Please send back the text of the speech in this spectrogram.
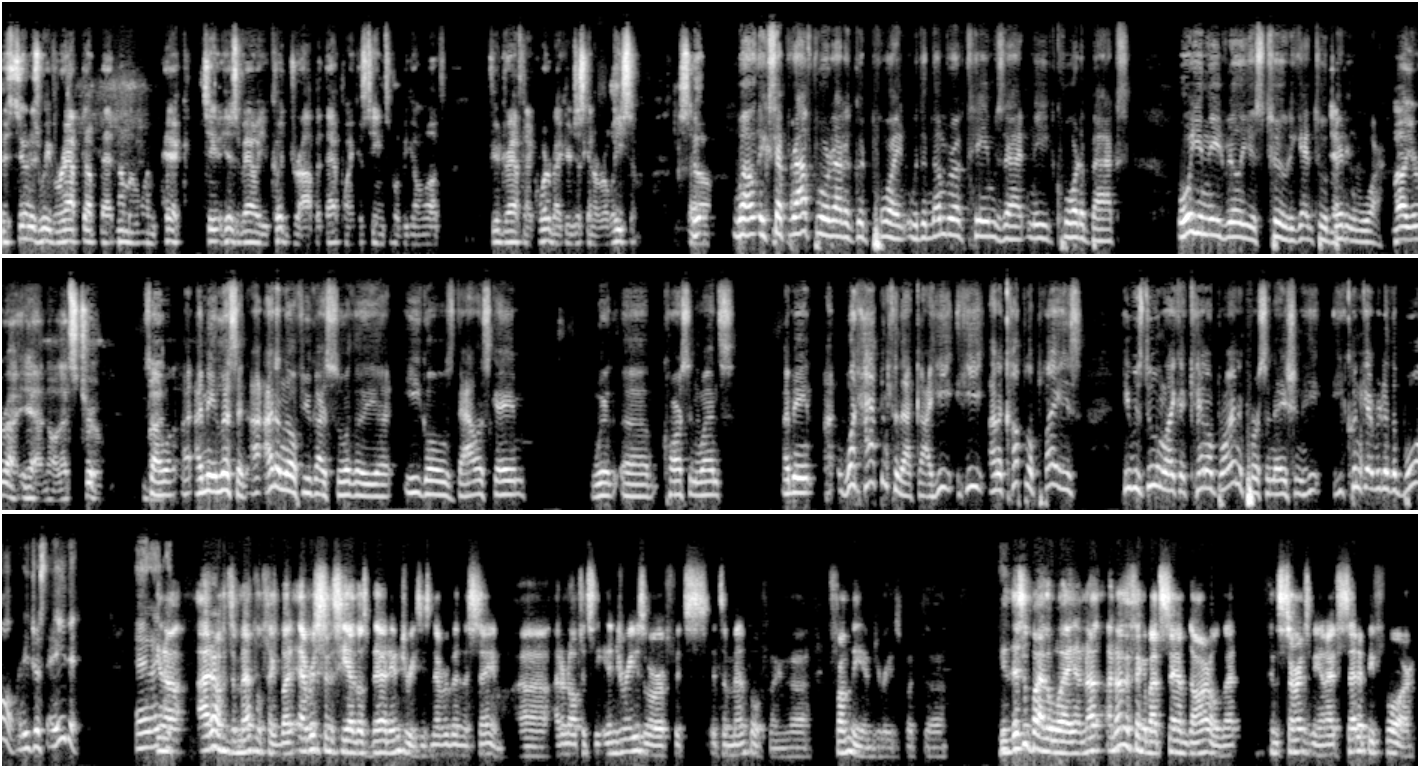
as soon as we've wrapped up that number one pick, his value could drop at that point because teams will be going, well, if, if you're drafting a quarterback, you're just going to release him. So. Well, except Ralph brought out a good point. With the number of teams that need quarterbacks, all you need really is two to get into a yeah. bidding war. Well, you're right. Yeah, no, that's true. So, but, I, I, mean, listen, I, I, don't know if you guys saw the uh, Eagles Dallas game with uh, Carson Wentz. I mean, what happened to that guy? He he on a couple of plays, he was doing like a Ken O'Brien impersonation. He he couldn't get rid of the ball, and he just ate it. And I, you know, I don't know if it's a mental thing, but ever since he had those bad injuries, he's never been the same. Uh, I don't know if it's the injuries or if it's it's a mental thing uh, from the injuries. But uh, this is, by the way, another another thing about Sam Darnold that concerns me, and I've said it before.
